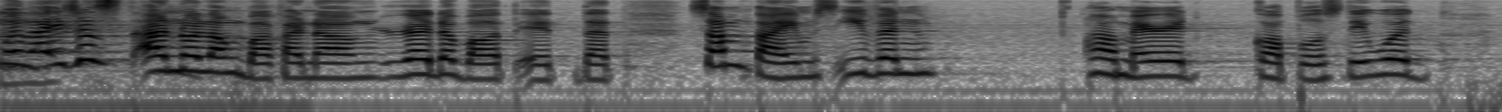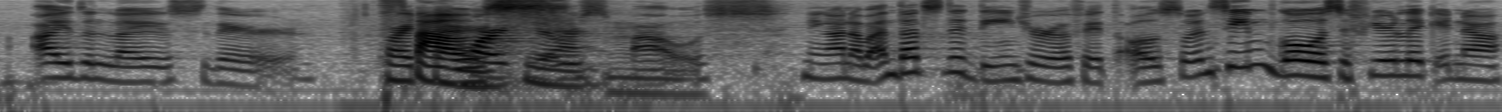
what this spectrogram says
But I just, ano lang ba, kanang read about it that sometimes even uh, married couples, they would idolize their partner Yeah. spouse. Ni nga na ba? And that's the danger of it also. And same goes if you're like in a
